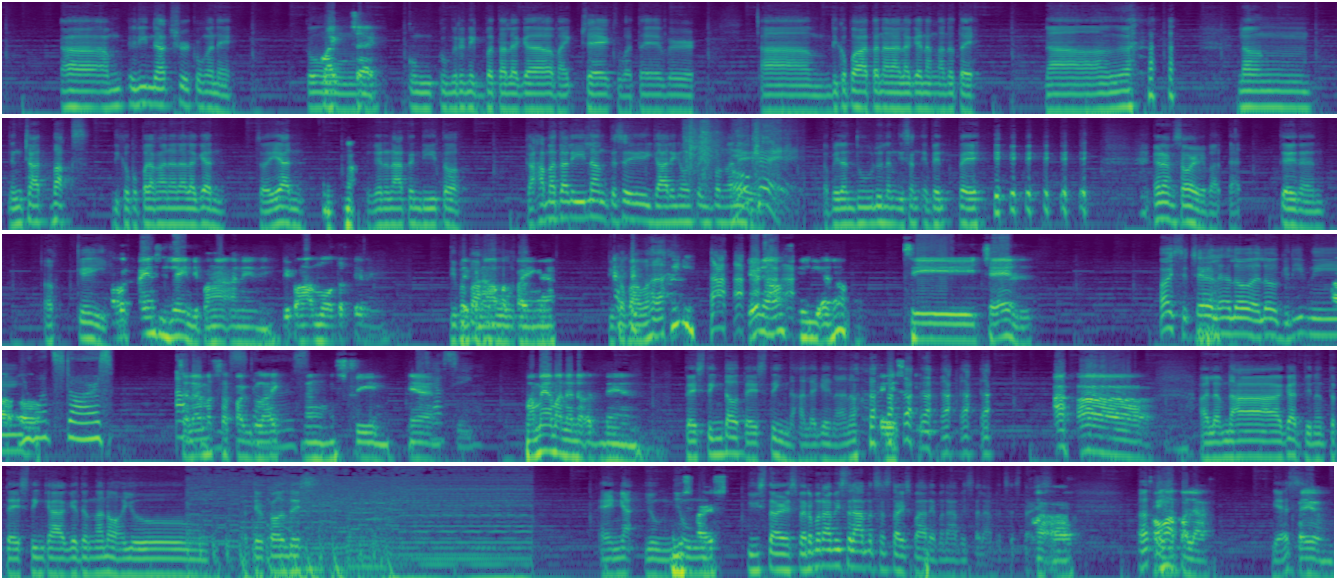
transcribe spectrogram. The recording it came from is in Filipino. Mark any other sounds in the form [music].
Uh, I'm really not sure kung ano eh. Kung, Mic check. Kung, kung rinig ba talaga, mic check, whatever. Um, di ko pa ata nalalagyan ng ano to eh. Ng, [laughs] ng, ng chat box. Di ko pa pala nga nalalagyan. So, ayan. Ganun natin dito. Kakamadali lang kasi galing ako sa ibang ano eh. Kabilang dulo ng isang event pa eh. [laughs] And I'm sorry about that. Then, okay. Pagod pa yun si Jay, hindi pa nga ano yun eh. Hindi pa nga umutot yun eh. Di pa Hindi ba pa ako nakapagpahinga. Di pa ba [laughs] yun oh, si ano, si Chel. Ay, si Chel. Hello, hello. Good evening. You want stars? Salamat sa pag-like ng stream. Yeah. Testing. Mamaya manonood na yan. Testing daw, testing. Nakalagay na, no? [laughs] Ah. Alam na agad. Pinanta-testing ka agad ng ano, yung... What do you call this? Ayun nga, yung... Yung Yung, stars. yung stars. Pero maraming salamat sa stars, pare. Maraming salamat sa stars. Oo. Okay. Oo nga pala. Yes? Kayo.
